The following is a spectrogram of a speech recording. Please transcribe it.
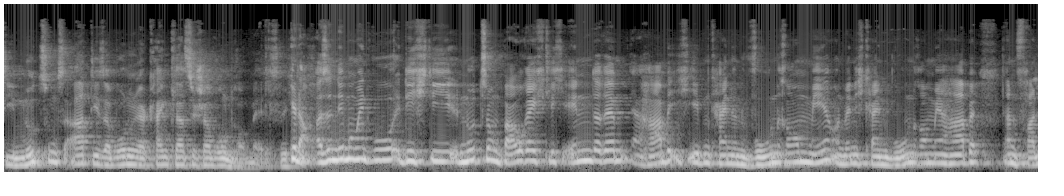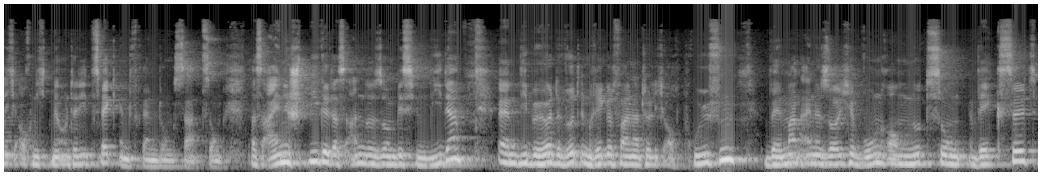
die Nutzungsart dieser Wohnung ja kein klassischer Wohnraum mehr ist. Richtig? Genau, also in dem Moment, wo ich die Nutzung baurechtlich ändere, habe ich eben keinen Wohnraum mehr und wenn ich keinen Wohnraum mehr habe, dann falle ich auch nicht mehr unter die Zweckentfremdungssatzung. Das eine spiegelt das andere so ein bisschen wider. Ähm, die Behörde wird im Regelfall natürlich auch prüfen, wenn man eine solche Wohnraumnutzung wechselt,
